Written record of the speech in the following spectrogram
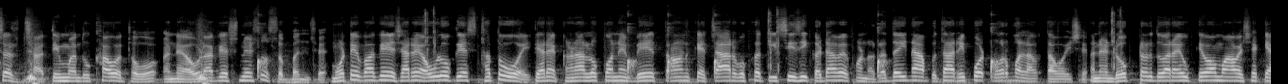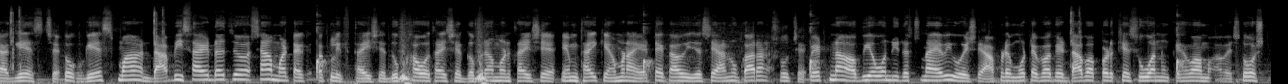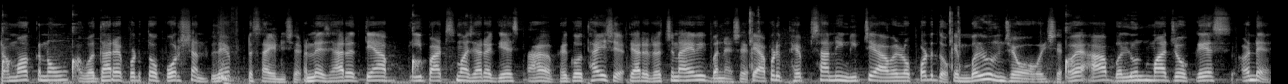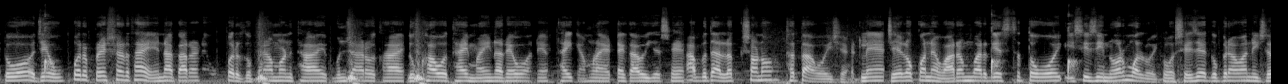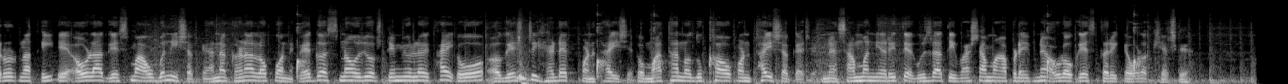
Sir, છાતીમાં દુખાવો થવો અને અવળા ગેસને શું સંબંધ છે? મોટે ભાગે જ્યારે અવળો ગેસ થતો હોય, ત્યારે ઘણા લોકોને બે, ત્રણ કે ચાર વખત ઈસીજી કઢાવે, પણ હૃદયના બધા રિપોર્ટ નોર્મલ આવતા હોય છે. અને ડોક્ટર દ્વારા એવું કહેવામાં આવે છે કે આ ગેસ છે. તો ગેસમાં ડાબી સાઈડ જ શા માટે તકલીફ થાય છે? દુખાવો થાય છે, ગભરામણ થાય છે? એમ થાય કે હમણાં એટેક આવી જશે? આનું કારણ શું છે? પેટના અવયવોની રચના એવી હોય છે. આપણે મોટે ભાગે ડાબા પડખે સુવાનું કહેવામાં આવે છે. તો સ્ટમકનું વધારે પડતો પોર્શન લેફ્ટ સાઈડ છે. એટલે જ્યારે ત્યાં ઈ પાર્ટ્સમાં જ્યારે ગેસ ભેગો થાય છે, ત્યારે રચના એવી બને છે કે આપણી ફેફસાની નીચે આવેલો પડદો કે બલૂન જેવો હોય છે. હવે આ બલૂનમાં જો ગેસ અડે, તો જે ઉપર પ્રેશર થાય એના કારણે ઉપર ગભરામણ થાય મુંજારો થાય, દુખાવો થાય માઇનર એવો અને થાય કે હમણાં એટેક આવી જશે. આ બધા લક્ષણો થતા હોય છે. એટલે જે લોકોને વારંવાર ગેસ થતો હોય ઈસીજી નોર્મલ હોય, તો સેજે ગભરાવાની જરૂર નથી, એ અવળા ગેસમાં આવું બની શકે. અને ઘણા લોકોને વેગસ નો જો સ્ટિમ્યુલેટ થાય, તો ગેસ્ટ્રિક હેડેક પણ થાય છે. તો માથાનો દુખાવો પણ થઈ શકે છે. અને સામાન્ય રીતે ગુજરાતી ભાષામાં આપણે એમને અવળો ગેસ તરીકે ઓળખીએ છીએ.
